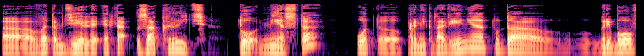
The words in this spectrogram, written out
э, в этом деле это закрыть то место от э, проникновения туда грибов,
